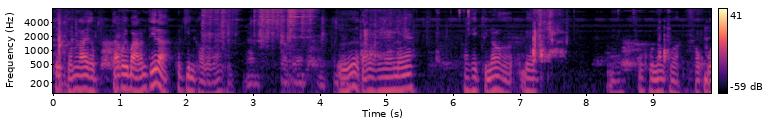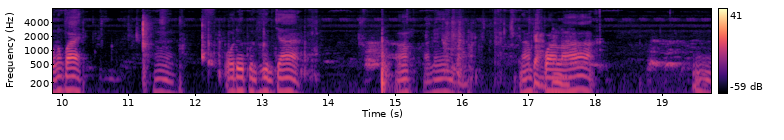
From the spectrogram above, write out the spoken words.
เฮ็ดกำไรกับตักไว้บ้านน้ำตีล่ะเพิ่นกินข้าวกับว่าครับผมเออตักไว้ยังเนี้ยให้เฮ็ดกินเนาะก็แบ่งอืมทั้งคุณทั้งตัวเอาขัวลงไปอืม ออเดอร์พื้นๆจ้าเอาอะไรยังบ่น้ำปลาร้าอืม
